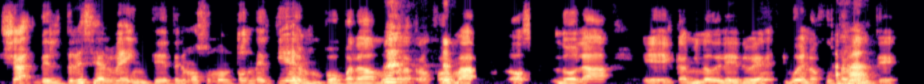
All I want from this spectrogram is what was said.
ya del 13 al 20 tenemos un montón de tiempo para, para transformarnos, ¿no? La, el camino del héroe. Y bueno, justamente,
